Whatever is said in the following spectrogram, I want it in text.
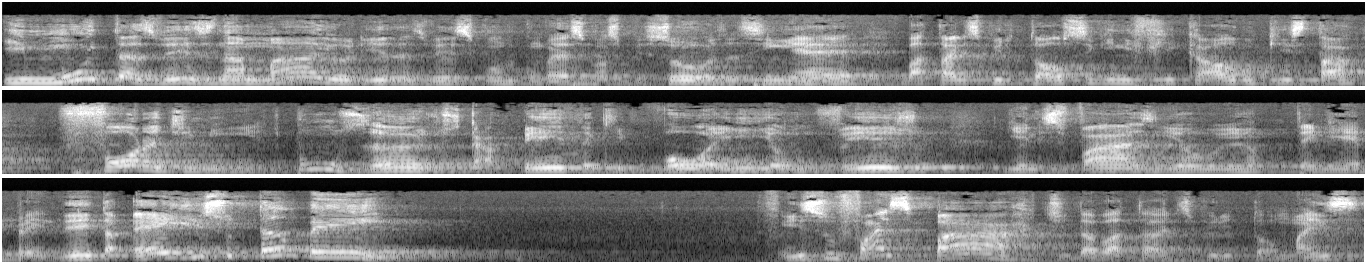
E muitas vezes, na maioria das vezes, quando converso com as pessoas, assim, é batalha espiritual significa algo que está fora de mim, é tipo uns anjos, capeta que voa aí, eu não vejo, e eles fazem, eu, eu tenho que repreender. É isso também. Isso faz parte da batalha espiritual, mas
